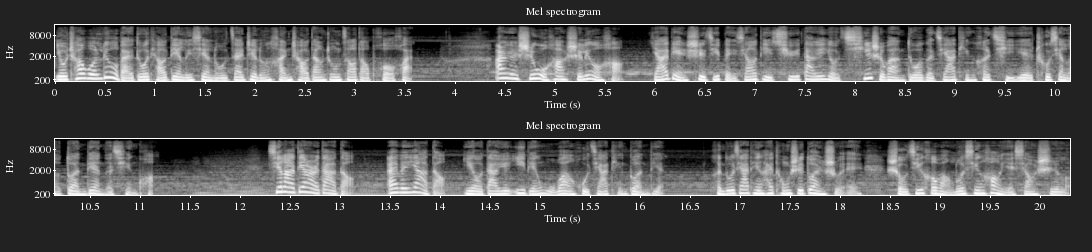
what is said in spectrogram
有超过六百多条电力线路在这轮寒潮当中遭到破坏。二月十五号、十六号，雅典市及北郊地区大约有七十万多个家庭和企业出现了断电的情况。希腊第二大岛埃维亚岛也有大约一点五万户家庭断电，很多家庭还同时断水，手机和网络信号也消失了。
